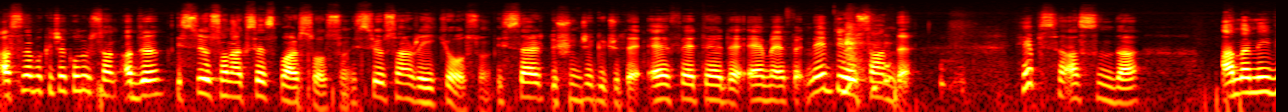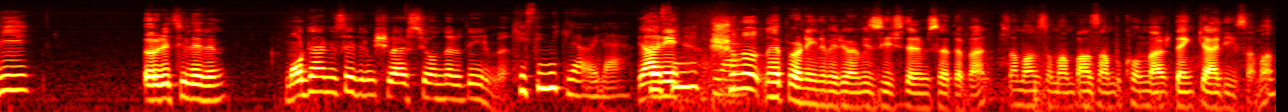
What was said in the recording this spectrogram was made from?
Aslına bakacak olursan adı istiyorsan Access Bars olsun, istiyorsan Reiki olsun, ister düşünce gücü de, EFT de, EMF ne diyorsan de. Hepsi aslında ananevi öğretilerin modernize edilmiş versiyonları değil mi? Kesinlikle öyle. Yani Kesinlikle. şunu hep örneğini veriyorum izleyicilerimize de ben. Zaman zaman bazen bu konular denk geldiği zaman.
